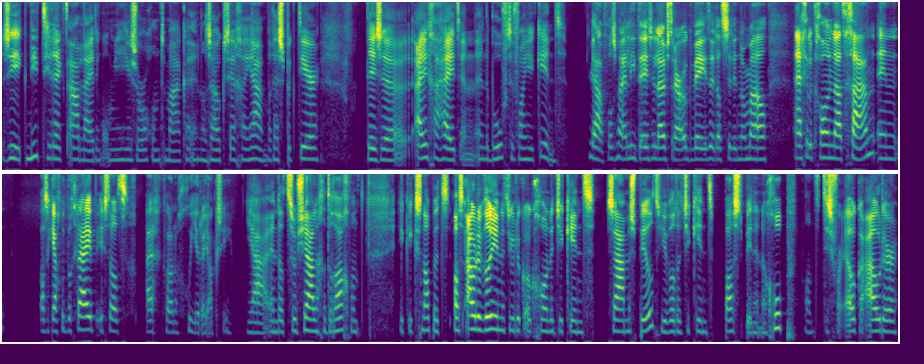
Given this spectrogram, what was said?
zie ik niet direct aanleiding om je hier zorgen om te maken. En dan zou ik zeggen, ja, respecteer deze eigenheid en, en de behoeften van je kind. Ja, volgens mij liet deze luisteraar ook weten dat ze dit normaal eigenlijk gewoon laat gaan. En als ik jou goed begrijp, is dat eigenlijk gewoon een goede reactie. Ja, en dat sociale gedrag, want ik, ik snap het. Als ouder wil je natuurlijk ook gewoon dat je kind samenspeelt. Je wil dat je kind past binnen een groep. Want het is voor elke ouder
